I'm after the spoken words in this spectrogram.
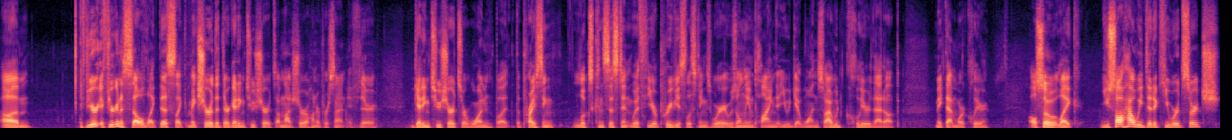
Um, if you're if you're gonna sell like this, like make sure that they're getting two shirts. I'm not sure 100% if they're getting two shirts or one, but the pricing looks consistent with your previous listings where it was only implying that you would get one. So I would clear that up, make that more clear. Also, like you saw how we did a keyword search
